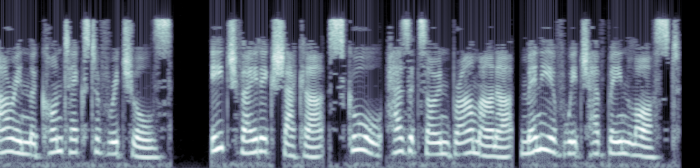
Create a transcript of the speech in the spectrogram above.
are in the context of rituals. Each Vedic Shaka school has its own Brahmana, many of which have been lost.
